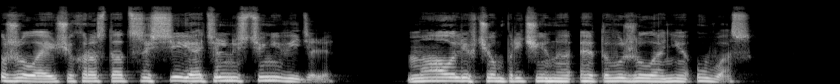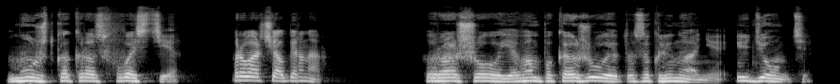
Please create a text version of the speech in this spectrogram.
желающих расстаться с сиятельностью, не видели. Мало ли в чем причина этого желания у вас. Может, как раз в хвосте», — проворчал Бернар. «Хорошо, я вам покажу это заклинание. Идемте».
